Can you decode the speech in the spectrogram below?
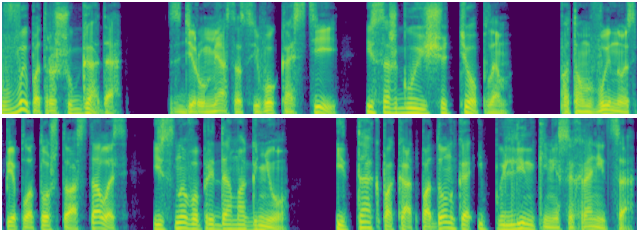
выпотрошу гада. Сдеру мясо с его костей и сожгу еще теплым. Потом выну из пепла то, что осталось, и снова придам огню. И так, пока от подонка и пылинки не сохранится.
